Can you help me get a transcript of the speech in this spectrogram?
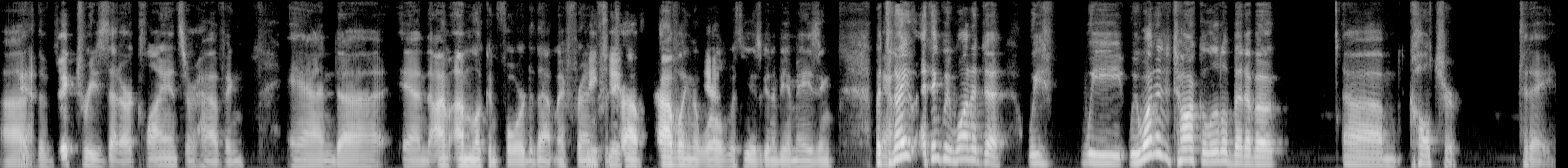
uh, Yeah. the victories that our clients are having and uh and i'm i'm looking forward to that my friend for tra- traveling the Yeah. world with you is going to be amazing but Yeah. tonight i think we wanted to we we we wanted to talk a little bit about um culture today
